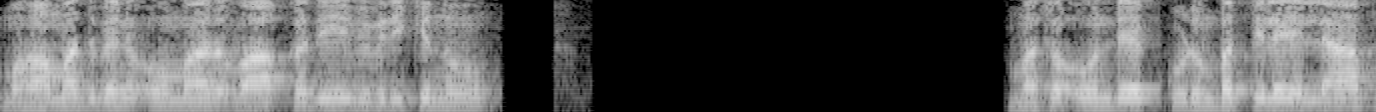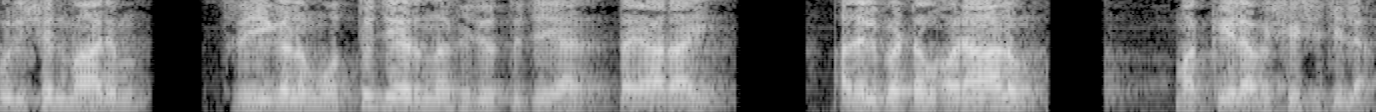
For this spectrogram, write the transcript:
മുഹമ്മദ് ബിൻ ഉമർ വാക്കദി വിവരിക്കുന്നു മസൂന്റെ കുടുംബത്തിലെ എല്ലാ പുരുഷന്മാരും സ്ത്രീകളും ഒത്തുചേർന്ന് ഹിജത്ത് ചെയ്യാൻ തയ്യാറായി. അതിൽപ്പെട്ട ഒരാളും മക്കയിൽ അവശേഷിച്ചില്ല.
